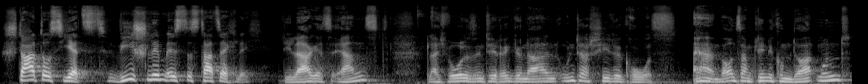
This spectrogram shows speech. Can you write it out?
Status jetzt. Wie schlimm ist es tatsächlich? Die Lage ist ernst, gleichwohl sind die regionalen Unterschiede groß. Bei uns am Klinikum Dortmund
